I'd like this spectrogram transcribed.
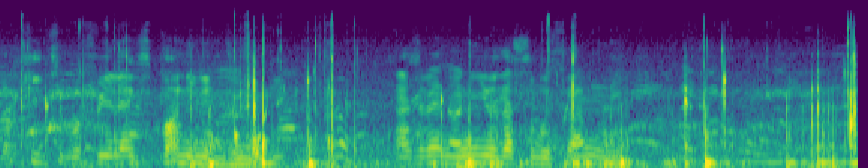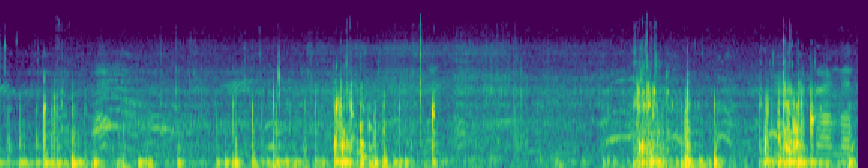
Dat giet je voor veel inspanningen doen. niet? En ze weet nog niet hoe dat ze moet zwemmen. niet? Je kan dat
